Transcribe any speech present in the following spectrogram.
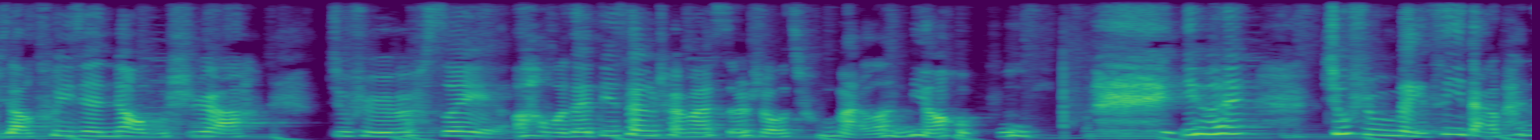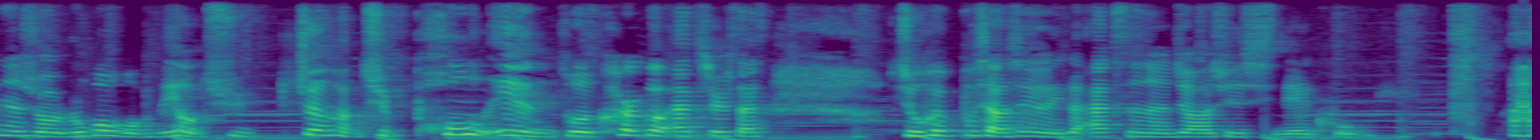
比较推荐尿不湿啊，就是所以啊，我在第三个 trimester 的时候就买了尿布，因为就是每次一打喷嚏的时候，如果我没有去正好去 pull in 做 Kegel exercise，就会不小心有一个 accident 就要去洗内裤啊，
